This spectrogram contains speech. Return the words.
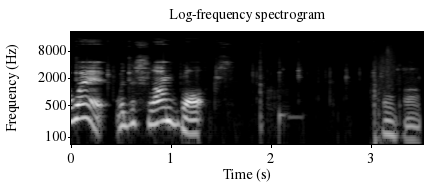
Oh wait, with the slime blocks. Hold on.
